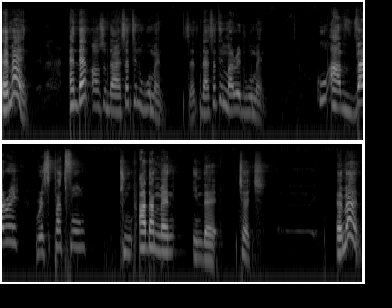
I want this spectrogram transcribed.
Amen. Amen. And then also there are certain women, there are certain married women who are very respectful to other men in the church. Amen. Amen.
